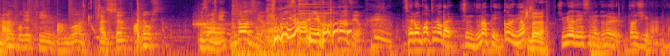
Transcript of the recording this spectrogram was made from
다른 소개팅 한번 아 진짜? 아, 해봅시다. 이 사람이에요? 눈 감아주세요. 이 사람이요? 눈 감아주세요. 새로운 파트너가 지금 눈앞에 있거든요 네 준비가 되셨으면 눈을 떠주시기 바랍니다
